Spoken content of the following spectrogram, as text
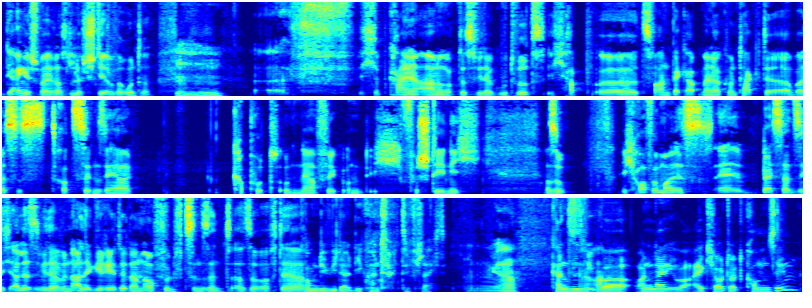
die eingespeichert hast, lösche die einfach runter. Mhm. Ich habe keine Ahnung, ob das wieder gut wird. Ich habe äh, zwar ein Backup meiner Kontakte, aber es ist trotzdem sehr kaputt und nervig und ich verstehe nicht. Also ich hoffe mal, es äh, bessert sich alles wieder, wenn alle Geräte dann auf 15 sind. Also auf der, Kommen die wieder, die Kontakte vielleicht? ja, Kannst du sie Ja. über online, über iCloud.com sehen?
